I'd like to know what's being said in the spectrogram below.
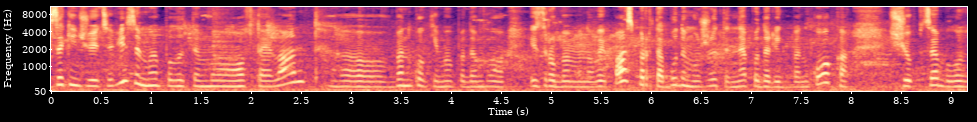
Закінчуються візи, ми полетимо в Таїланд. Е, В Бангкокі ми подамо і зробимо новий паспорт, а будемо жити неподалік Бангкока, щоб це було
